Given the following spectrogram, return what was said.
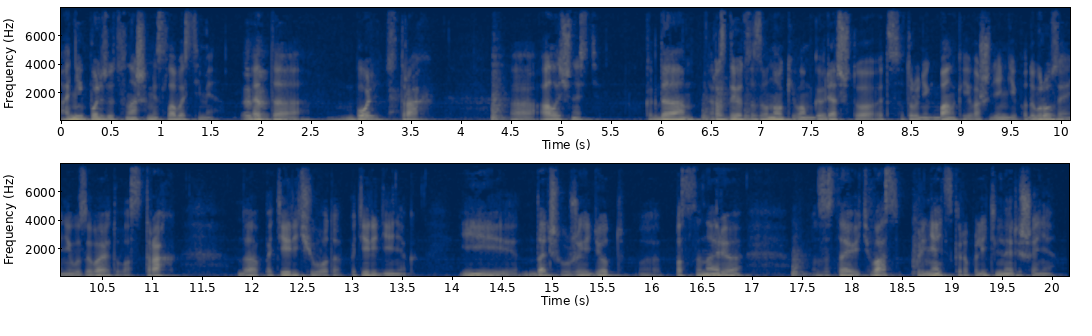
они пользуются нашими слабостями. Угу. Это боль, страх Э, алчность. Когда раздается звонок, и вам говорят, что это сотрудник банка, и ваши деньги под угрозой, они вызывают у вас страх, да, потери чего-то, потери денег. И дальше уже идет э, по сценарию заставить вас принять скоропалительное решение –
